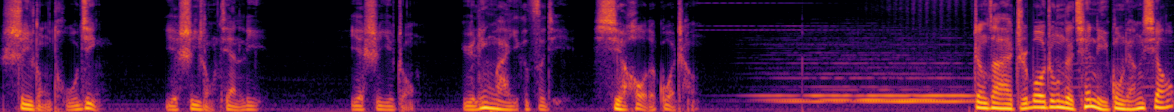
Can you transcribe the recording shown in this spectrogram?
是一种途径，也是一种建立，也是一种与另外一个自己邂逅的过程。正在直播中的千里共良宵，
